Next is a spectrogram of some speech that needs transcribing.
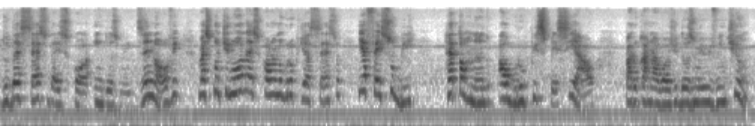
do decesso da escola em 2019, mas continuou na escola no grupo de acesso e a fez subir, retornando ao grupo especial para o carnaval de 2021.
